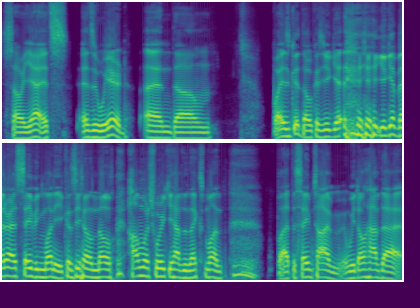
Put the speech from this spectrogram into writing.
so yeah, it's it's weird, and um, but it's good though because you get you get better at saving money because you don't know how much work you have the next month. But at the same time, we don't have that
